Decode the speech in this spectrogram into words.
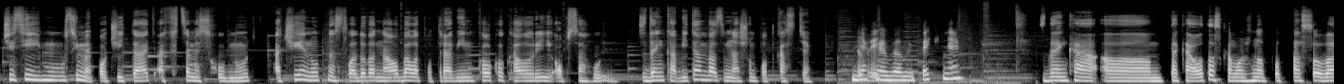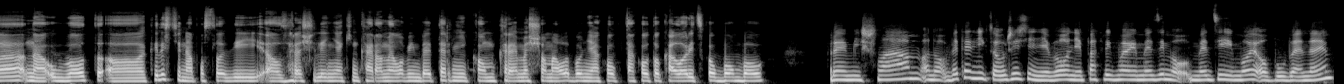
či si ich musíme počítať, ak chceme schudnúť a či je nutné sledovať na obale potravín, koľko kalórií obsahujú. Zdenka, vítam vás v našom podcaste. Ďakujem veľmi pekne. Zdenka, uh, taká otázka možno podpasová na úvod. Uh, kedy ste naposledy uh, zhrešili nejakým karamelovým veterníkom, krémešom alebo nejakou takouto kalorickou bombou? Premyšľam. No, veterník to určite nebol, nepatrí moje, medzi, medzi moje obľúbené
